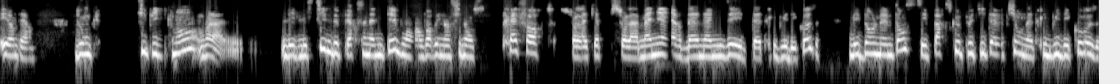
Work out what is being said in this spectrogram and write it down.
et internes. Donc, typiquement, voilà, les, styles de personnalité vont avoir une incidence très forte sur la, sur la manière d'analyser et d'attribuer des causes. Mais dans le même temps, c'est parce que petit à petit, on attribue des causes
